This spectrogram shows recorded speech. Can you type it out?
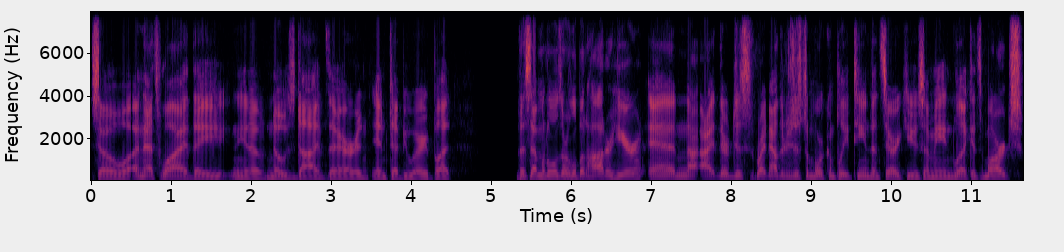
So, uh, and that's why they, you know, nosedive there in, in February. But the Seminoles are a little bit hotter here, and I, they're just right now they're just a more complete team than Syracuse. I mean, look, it's March.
